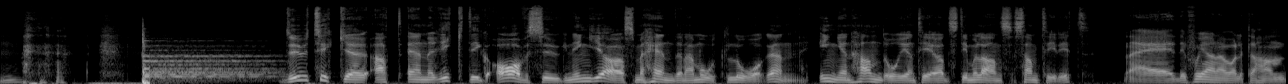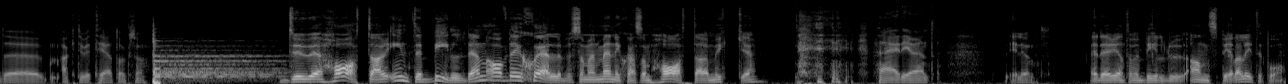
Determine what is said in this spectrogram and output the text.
Mm. Du tycker att en riktig avsugning görs med händerna mot låren. Ingen handorienterad stimulans samtidigt. Nej, det får gärna vara lite handaktivitet också. Du hatar inte bilden av dig själv som en människa som hatar mycket. Nej, det gör jag inte. Det är lugnt. Är det rent av en bild du anspelar lite på?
